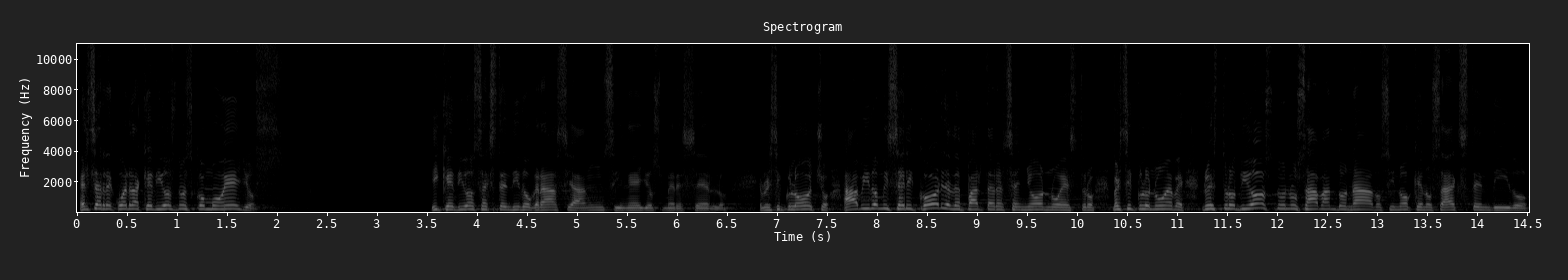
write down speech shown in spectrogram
Él se recuerda que Dios no es como ellos y que Dios ha extendido gracia aún sin ellos merecerlo. El versículo 8, ha habido misericordia de parte del Señor nuestro. Versículo 9, nuestro Dios no nos ha abandonado, sino que nos ha extendido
